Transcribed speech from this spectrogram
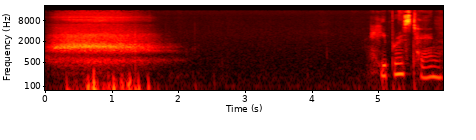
Hebrews 10.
